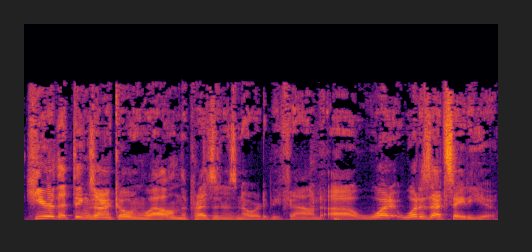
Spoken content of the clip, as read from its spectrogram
hear that things aren't going well, and the president is nowhere to be found. Uh, what what does that say to you?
